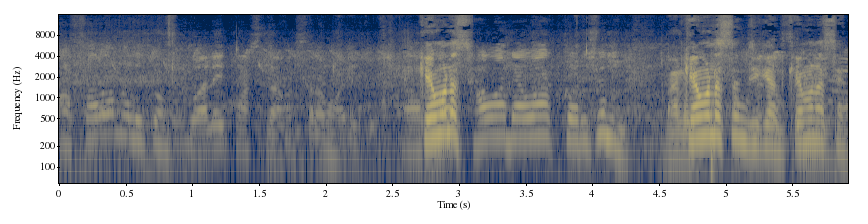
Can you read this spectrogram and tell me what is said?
আসসালামু আলাইকুম কেমন আছেন খাওয়া দাওয়া করেছেন কেমন আছেন জিগান কেমন আছেন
